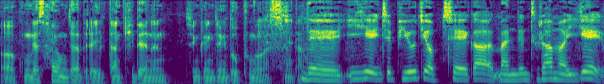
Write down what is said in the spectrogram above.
어, 국내 사용자들의 일단 기대는 지금 굉장히 높은 것 같습니다. 네, 이게 이제 VOD 업체가 만든 드라마 이게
